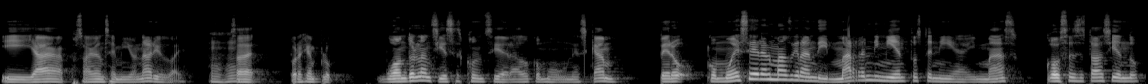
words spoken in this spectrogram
y ya pues háganse millonarios, vaya. O sea, por ejemplo, Wonderland sí es considerado como un scam, Pero como ese era el más grande y más rendimientos tenía y más cosas estaba haciendo,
